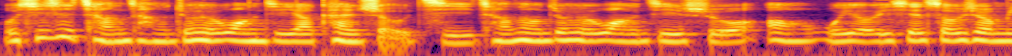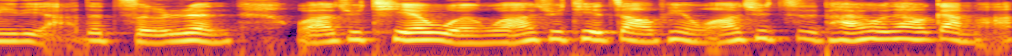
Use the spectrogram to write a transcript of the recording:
我其实常常就会忘记要看手机，常常就会忘记说，哦，我有一些 social media 的责任，我要去贴文，我要去贴照片，我要去自拍，或者要干嘛，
